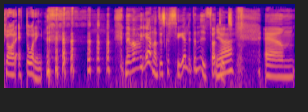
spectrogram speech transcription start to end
klar ettåring. Nej, man vill gärna att det ska se lite nyfött Ja. ut. Ehm,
